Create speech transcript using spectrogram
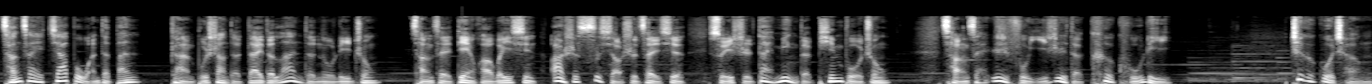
藏在加不完的班、赶不上的 deadline 的努力中，藏在电话、微信二十四小时在线、随时待命的拼搏中，藏在日复一日的刻苦里。这个过程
